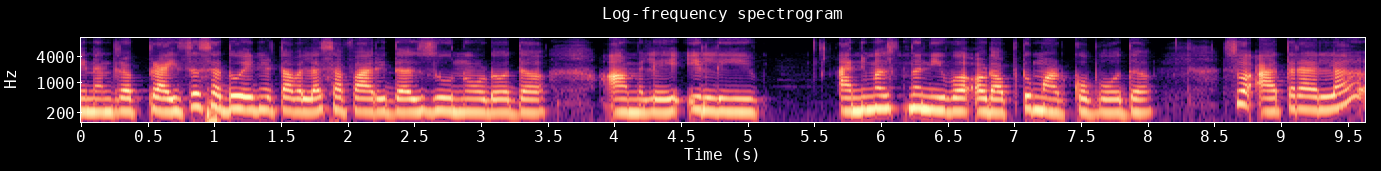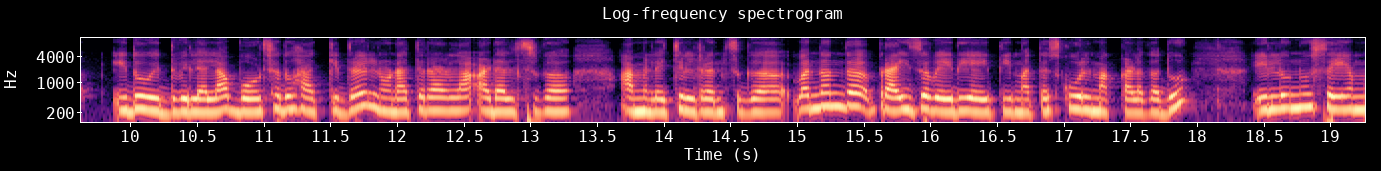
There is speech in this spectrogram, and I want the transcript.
ಏನಂದ್ರೆ ಪ್ರೈಸಸ್ ಅದು ಏನಿರ್ತಾವಲ್ಲ ಸಫಾರಿದ ಝೂ ನೋಡೋದು, ಆಮೇಲೆ ಇಲ್ಲಿ ಆ್ಯನಿಮಲ್ಸ್ನ ನೀವು ಅಡಾಪ್ಟು ಮಾಡ್ಕೋಬೋದು. ಸೊ ಆ ಥರ ಎಲ್ಲ ಇದು ಇದ್ವಿಲ್ಲೆಲ್ಲ ಬೋರ್ಡ್ಸ್ ಅದು ಹಾಕಿದ್ರೆ ಇಲ್ಲಿ ನೋಡತ್ತಿರಲ್ಲ ಅಡಲ್ಟ್ಸ್ಗೆ ಆಮೇಲೆ ಚಿಲ್ಡ್ರನ್ಸ್ಗೆ ಒಂದೊಂದು ಪ್ರೈಸ್ ವೇರಿ ಐತಿ ಮತ್ತು ಸ್ಕೂಲ್ ಮಕ್ಕಳಿಗದು. ಇಲ್ಲೂ ಸೇಮ್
